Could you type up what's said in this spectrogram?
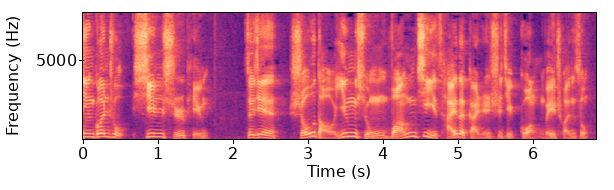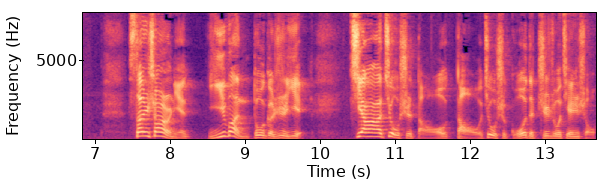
迎关注新时评。最近，守岛英雄王继才的感人事迹广为传颂。三十二年，一万多个日夜，家就是岛，岛就是国的执着坚守，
